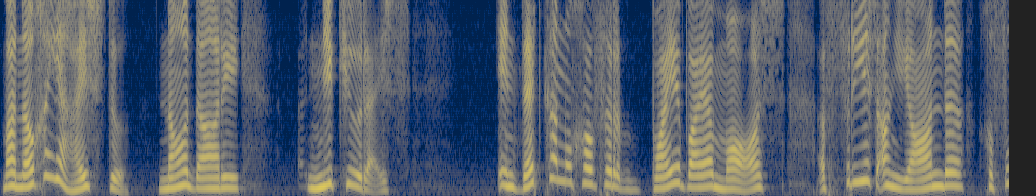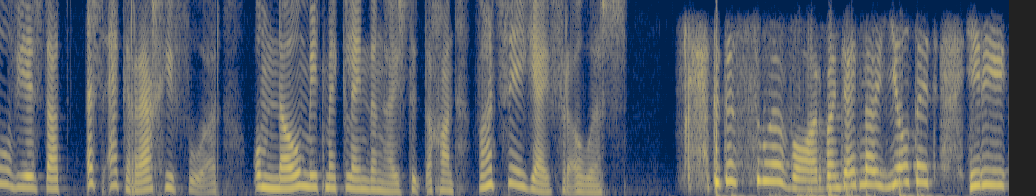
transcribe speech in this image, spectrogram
Maar nou gaan jy huis toe na daardie NICU reis. En dit kan nogal vir baie baie ma's 'n vreesaanjaende gevoel wees dat is ek reg hiervoor om nou met my klein ding huis toe te gaan. Wat sê jy vir ouers? Dit is so waar want jy het nou heeltyd hierdie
